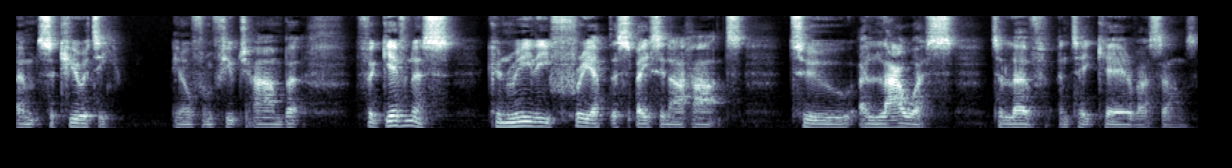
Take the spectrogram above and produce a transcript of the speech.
um, security you know from future harm. But forgiveness can really free up the space in our hearts to allow us to love and take care of ourselves.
